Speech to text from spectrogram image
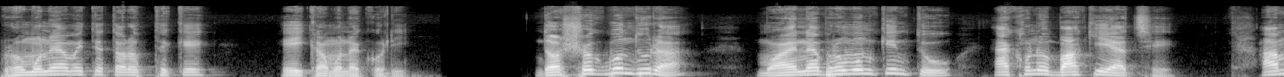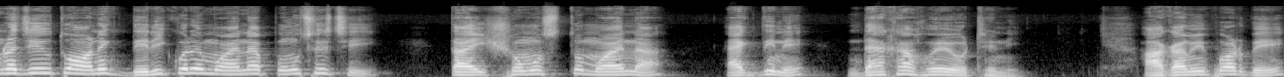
ভ্রমণে আমিতের তরফ থেকে এই কামনা করি। দর্শক বন্ধুরা, ময়না ভ্রমণ কিন্তু এখনও বাকি আছে। আমরা যেহেতু অনেক দেরি করে ময়না পৌঁছেছি, তাই সমস্ত ময়না একদিনে দেখা হয়ে ওঠেনি। আগামী পর্বে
